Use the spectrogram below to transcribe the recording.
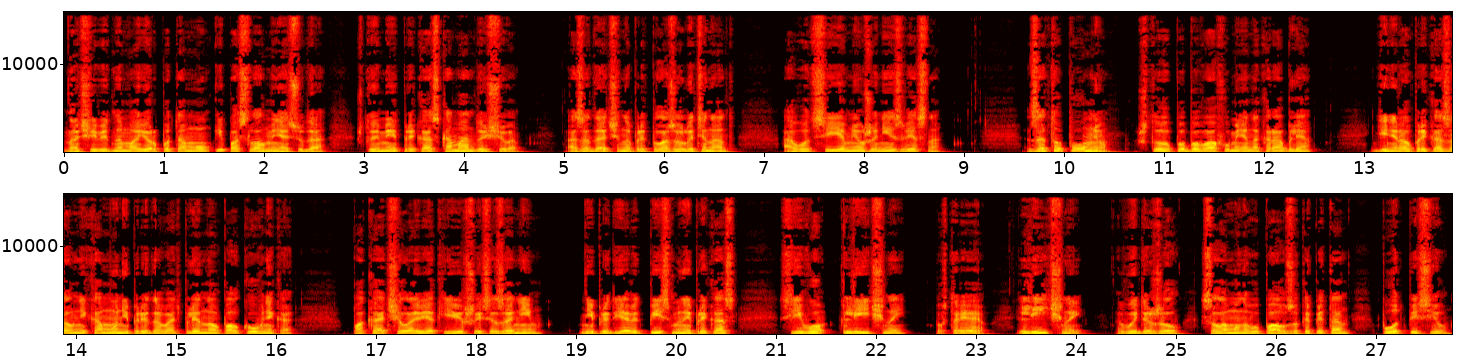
Но, очевидно, майор потому и послал меня сюда, что имеет приказ командующего, — озадаченно предположил лейтенант, — а вот сие мне уже неизвестно. Зато помню, что, побывав у меня на корабле, генерал приказал никому не передавать пленного полковника, пока человек, явившийся за ним, не предъявит письменный приказ с его личной, повторяю, личной, выдержал Соломонову паузу капитан, подписью.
